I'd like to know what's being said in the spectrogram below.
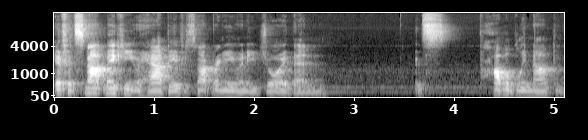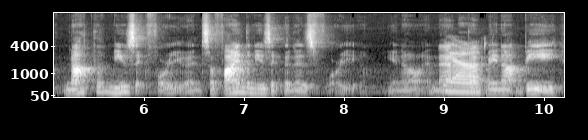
if it's not making you happy, if it's not bringing you any joy, then it's probably not the, not the music for you. And so find the music that is for you. You know, and that Yeah. that may not be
